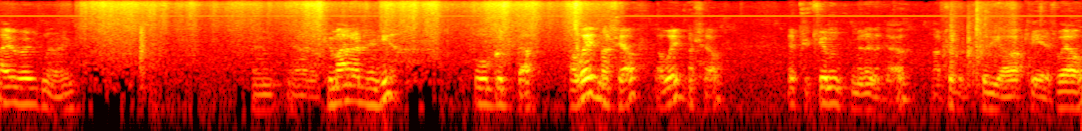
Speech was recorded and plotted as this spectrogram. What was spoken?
hi Rosemary, and uh, tomatoes in here, all good stuff. I weighed myself, I weighed myself at the gym a minute ago. I took a video up there as well.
